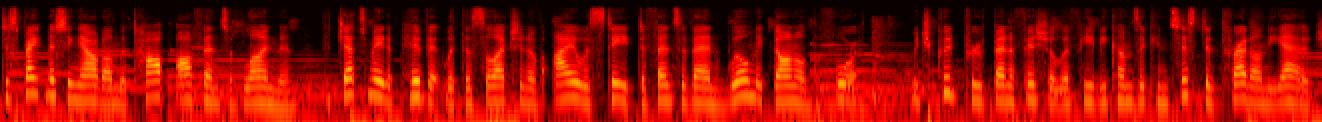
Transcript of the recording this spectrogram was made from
Despite missing out on the top offensive lineman, the Jets made a pivot with the selection of Iowa State defensive end Will McDonald IV, which could prove beneficial if he becomes a consistent threat on the edge,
